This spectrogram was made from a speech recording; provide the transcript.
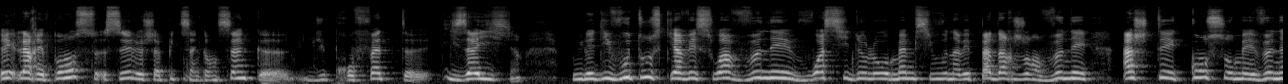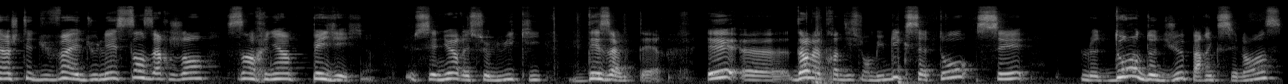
Et la réponse, c'est le chapitre 55 euh, du prophète Isaïe, où il est dit Vous tous qui avez soif, venez, voici de l'eau, même si vous n'avez pas d'argent, venez acheter, consommer, venez acheter du vin et du lait sans argent, sans rien payer. Le Seigneur est celui qui désaltère. Et euh, dans la tradition biblique, cette eau, c'est le don de Dieu par excellence,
